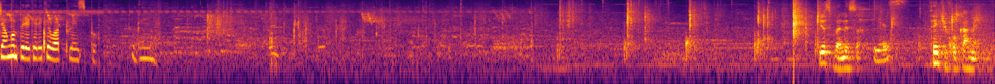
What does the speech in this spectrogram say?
Jangu mperekereke wa principal. Tugende. Yes, Vanessa. Yes. Thank you for coming.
